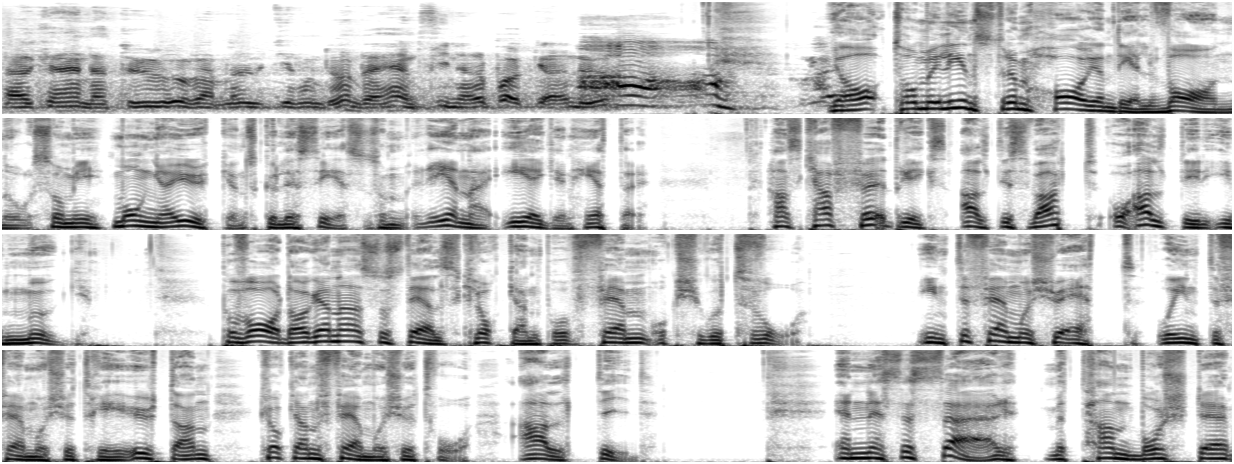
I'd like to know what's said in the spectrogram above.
Det kan hända att du ramlar ut genom dörren. Det har hänt finare pojkar än du. Ja, Tommy Lindström har en del vanor som i många yrken skulle ses som rena egenheter. Hans kaffe dricks alltid svart och alltid i mugg. På vardagarna så ställs klockan på 5.22. Inte 5.21 och inte 5.23 utan klockan 5.22, alltid. En necessär med tandborste,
